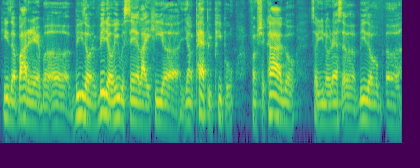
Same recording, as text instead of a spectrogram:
He's up out of there, but uh, Bezo in the video, he was saying like he uh young Pappy people from Chicago. So you know that's uh Bezo uh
